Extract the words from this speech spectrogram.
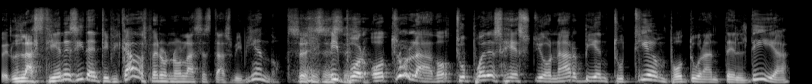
las tienes identificadas, pero no las estás viviendo. Sí, sí, y sí, por otro lado, tú puedes gestionar bien tu tiempo durante el día,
